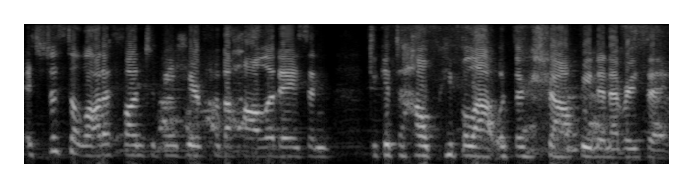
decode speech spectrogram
it's just a lot of fun to be here for the holidays and to get to help people out with their shopping and everything.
